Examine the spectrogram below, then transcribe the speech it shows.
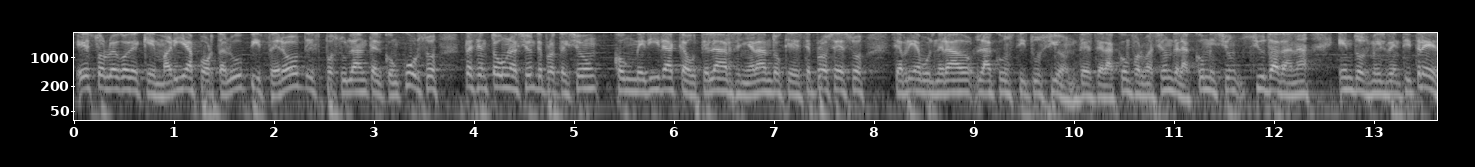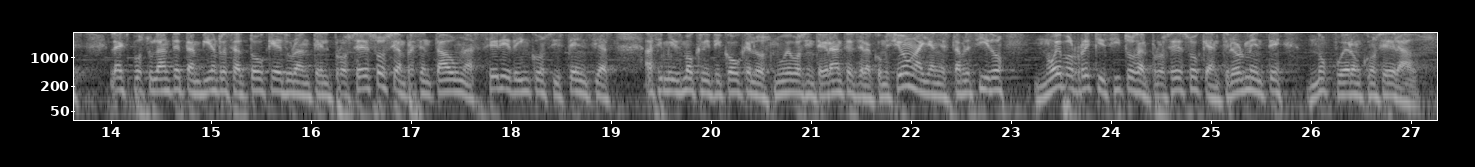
Esto luego de que María Portalupi Ferot, expostulante del concurso, presentó una acción de protección con medida cautelar, señalando que este proceso se habría vulnerado la Constitución desde la conformación de la Comisión Ciudadana en 2023. La expostulante también resaltó que durante el proceso se han presentado una serie de inconsistencias. Asimismo, criticó que los nuevos integrantes de la comisión hayan establecido nuevos requisitos al proceso que anteriormente no fueron considerados.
